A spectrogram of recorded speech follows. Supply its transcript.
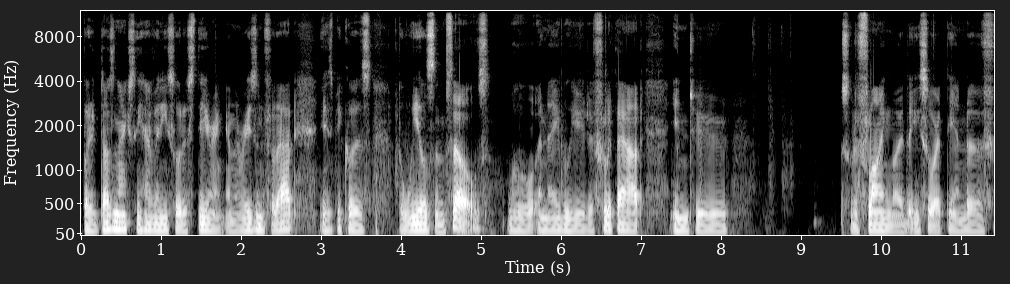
but it doesn't actually have any sort of steering. And the reason for that is because the wheels themselves will enable you to flip out into sort of flying mode that you saw at the end of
